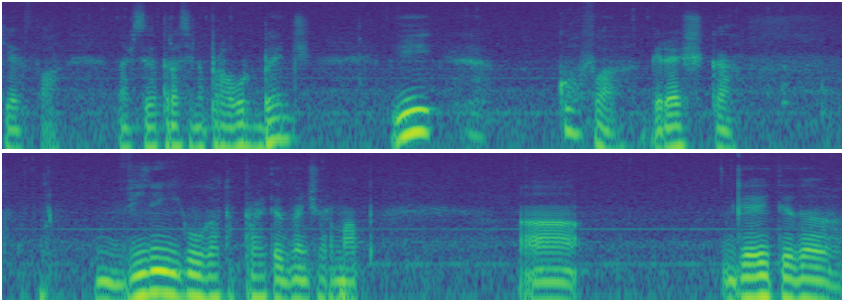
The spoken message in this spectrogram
кефа. Значи сега трябва да си направя workbench и кофа. Грешка. Винаги когато правите Adventure Map, а, гледайте да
